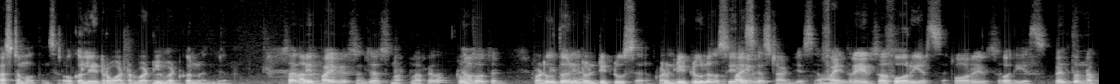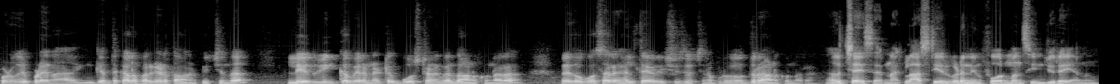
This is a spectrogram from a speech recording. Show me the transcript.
కష్టం అవుతుంది సార్. ఒక లీటర్ వాటర్ బాటిల్ పట్టుకొని రన్ చేయాలి. సార్ మీరు ఫైవ్ ఇయర్స్ నుంచి చేస్తున్నట్టున్నారు కదా? Two thousand two thousand twenty two sir. Twenty టూలో సీరియస్గా స్టార్ట్ చేశాను five. Years four years sir. Four years four years వెళ్తున్నప్పుడు ఎప్పుడైనా ఇంకెంతకాలం పరిగెడతాం అనిపించిందా లేదు ఇంకా మీరు అన్నట్లు బోస్టానికి వెళ్దాం అనుకున్నారా? లేదు ఒక్కోసారి హెల్త్ ఇష్యూస్ వచ్చినప్పుడు వద్దురా అనుకున్నారా? వచ్చాయి సార్. నాకు లాస్ట్ ఇయర్ కూడా నేను ఫోర్ మంత్స్ ఇంజూరీ అయ్యాను.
